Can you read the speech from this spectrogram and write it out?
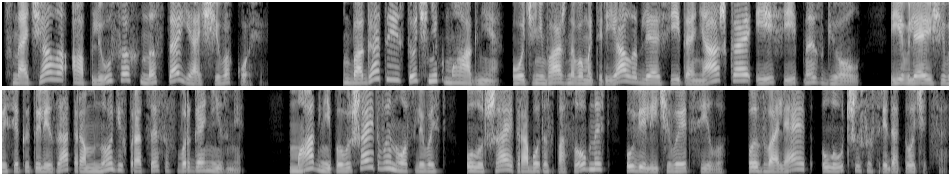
Сначала о плюсах настоящего кофе. Богатый источник магния, очень важного материала для фитоняшка и фитнес-гёл, являющегося катализатором многих процессов в организме. Магний повышает выносливость, улучшает работоспособность, увеличивает силу, позволяет лучше сосредоточиться.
